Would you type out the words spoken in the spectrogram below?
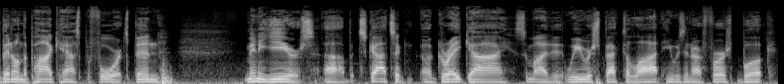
been on the podcast before. It's been many years, uh, but Scott's a, a, great guy, somebody that we respect a lot. He was in our first book,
